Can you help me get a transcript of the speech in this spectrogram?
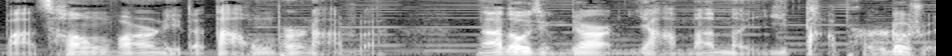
把仓房里的大红盆拿出来，拿到井边压满满一大盆的水。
